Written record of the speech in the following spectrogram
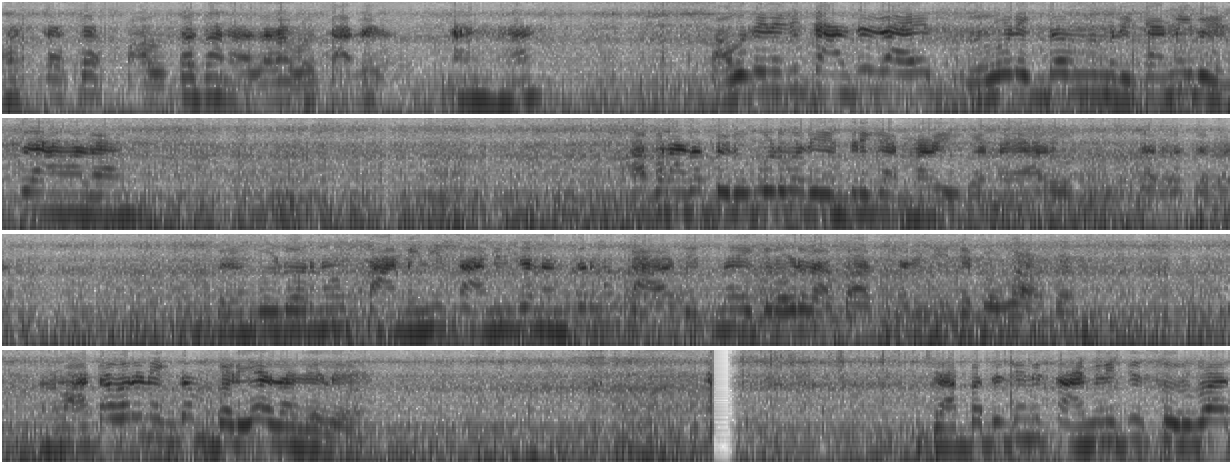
मस्त असं पावसाचा नजारा होत हा. पाऊस येण्याचे चान्सेस आहेत. रोड एकदम रिकामी भेटतोय आम्हाला. आपण आता पिरुंगुडमध्ये एंट्री करणार इकडनं या रोड सरळ सरळ. पिरुंगुडवरनं तामिनी तामिनीच्या नंतर मग का तिथनं एक रोड जातो आतमध्ये तिथे बघू आपण. पण वातावरण एकदम बढिया झालेलं आहे. ज्या पद्धतीने तामिनीची सुरुवात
